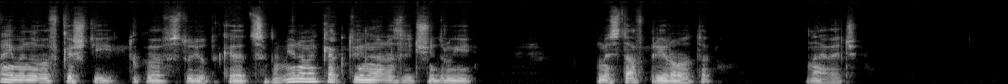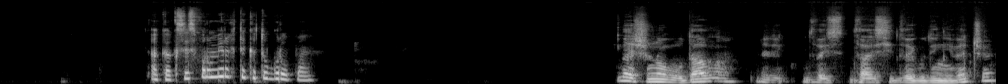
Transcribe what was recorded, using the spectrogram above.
а именно в къщи, тук в студиото, където се намираме, както и на различни други места в природата, най-вече. А как се сформирахте като група? Беше много отдавна, 20, 22 години вече.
